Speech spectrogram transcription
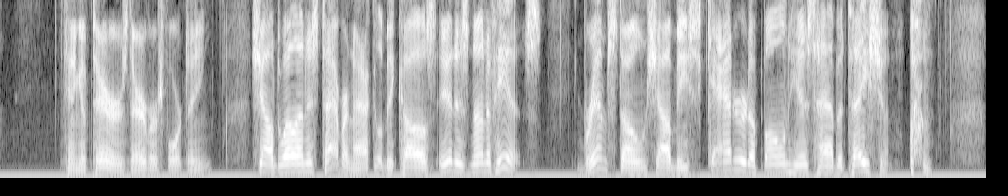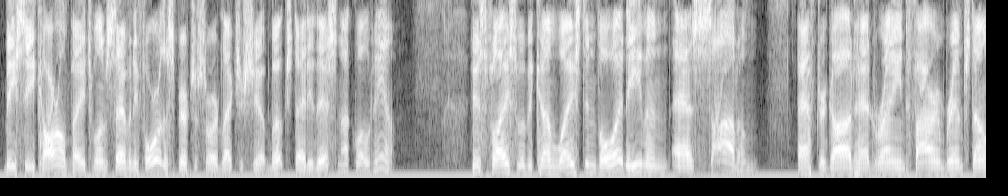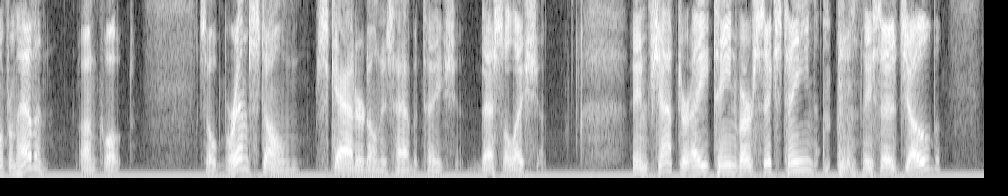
king of terrors there verse 14, shall dwell in his tabernacle because it is none of his. Brimstone shall be scattered upon his habitation. B.C. Carr on page 174 of the Spiritual Sword Lectureship book stated this, and I quote him. His place would become waste and void, even as Sodom, after God had rained fire and brimstone from heaven. Unquote. So brimstone scattered on his habitation, desolation. In chapter 18, verse 16, he says, Job,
